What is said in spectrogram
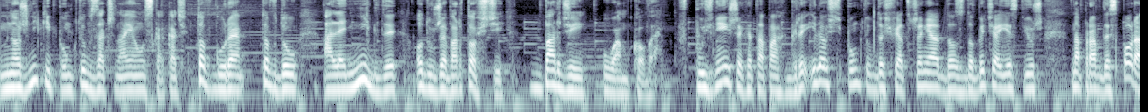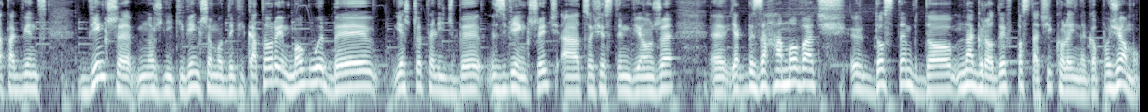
mnożniki punktów zaczynają skakać to w górę, to w dół, ale nigdy o duże wartości, bardziej ułamkowe. W późniejszych etapach gry ilość punktów doświadczenia do zdobycia jest już naprawdę spora, tak więc większe mnożniki, większe modyfikatory mogłyby jeszcze te liczby zwiększyć, a co się z tym wiąże, e, jakby zahamować e, dostęp do nagrody w postaci kolejnego poziomu.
